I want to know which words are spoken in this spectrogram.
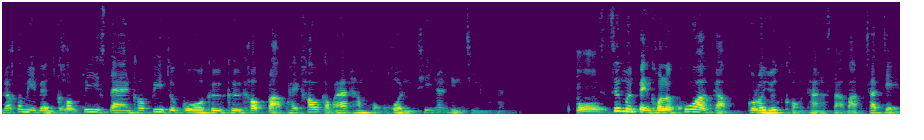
แล้วก็มีเป็น coffee stand coffee to go คือคือเขาปรับให้เข้ากับวัฒนธรรมของคนที่นั่นจริง ๆ นะฮะอืมซึ่งมันเป็นคนละขั้วกับกลยุทธ์ของทาง Starbucks ชัดเจน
